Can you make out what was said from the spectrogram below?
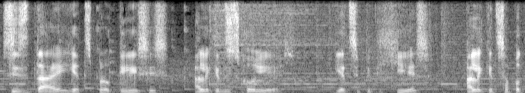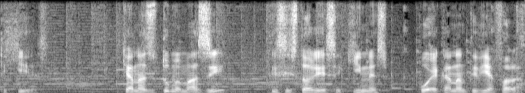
συζητάει για τις προκλήσεις αλλά και τις δυσκολίες, για τις επιτυχίες αλλά και τις αποτυχίες και αναζητούμε μαζί τις ιστορίες εκείνες που έκαναν τη διαφορά.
